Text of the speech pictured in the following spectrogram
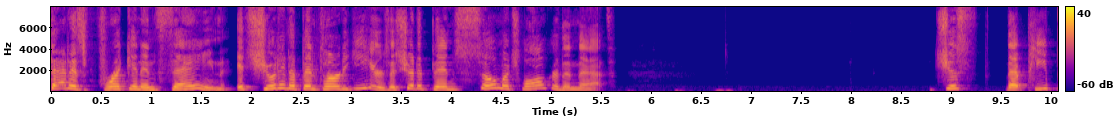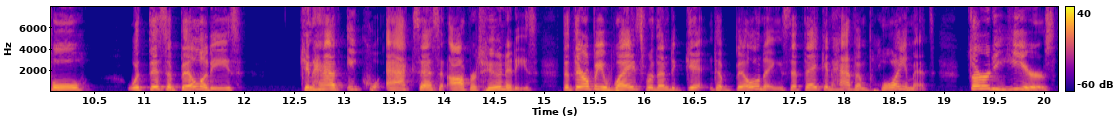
That is freaking insane. It shouldn't have been 30 years. It should have been so much longer than that. Just that people with disabilities can have equal access and opportunities, that there'll be ways for them to get into buildings, that they can have employment. 30 years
